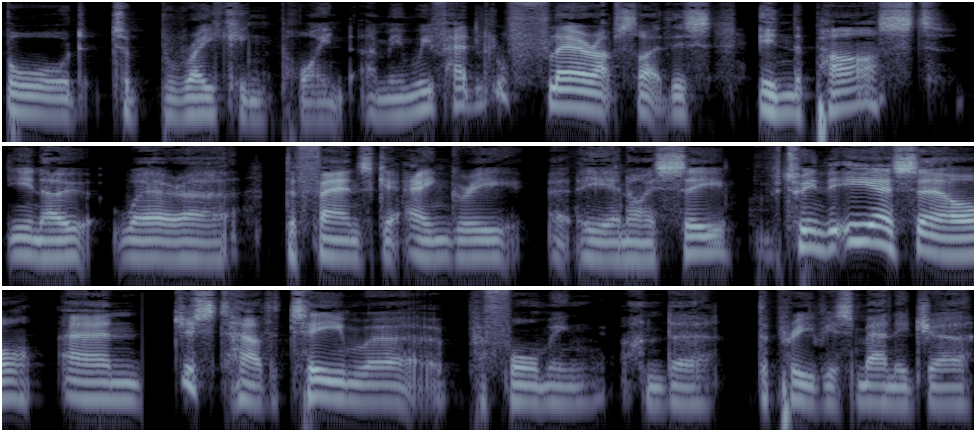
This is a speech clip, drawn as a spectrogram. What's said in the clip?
board to breaking point. I mean, we've had little flare ups like this in the past you know, where uh, the fans get angry at ENIC. Between the ESL and just how the team were performing under the previous manager,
